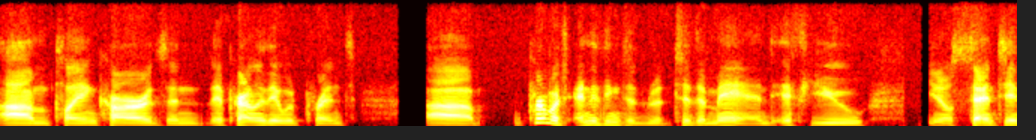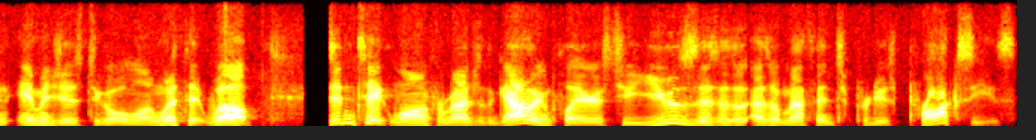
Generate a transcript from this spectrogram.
um, playing cards, and apparently they would print uh, pretty much anything to, to demand if you, you know, sent in images to go along with it. Well, it didn't take long for Magic the Gathering players to use this as a, as a method to produce proxies.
